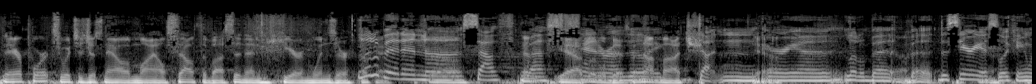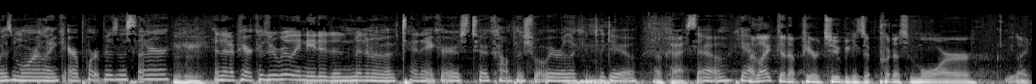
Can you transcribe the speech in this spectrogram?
The airport, which is just now a mile south of us, and then here in Windsor. A little bit in uh, southwest Yeah, a Santa little bit, Rosa, but not like much. Dutton Yeah. area, a little bit. But the serious looking was more like Airport Business Center, Mhm. and then up here because we really needed a minimum of ten acres to accomplish what we were looking to do. Okay. So yeah, I liked it up here too because it put us more like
